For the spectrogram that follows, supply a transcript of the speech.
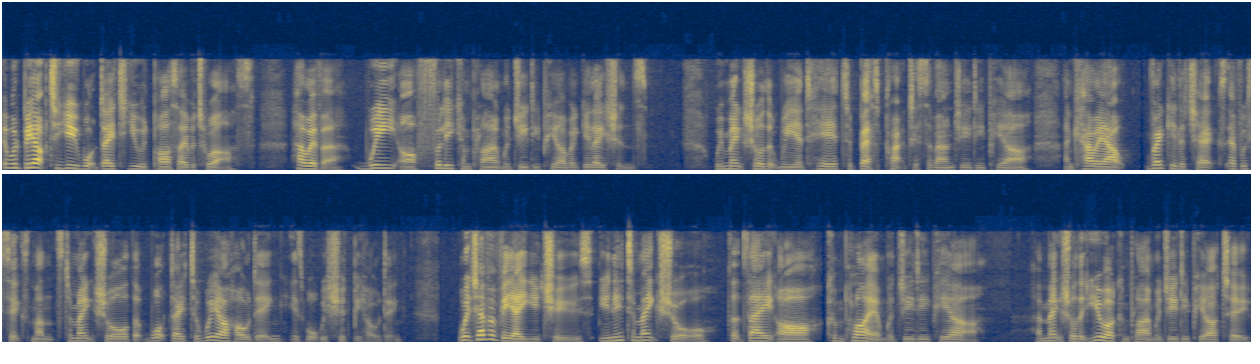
It would be up to you what data you would pass over to us. However, we are fully compliant with GDPR regulations. We make sure that we adhere to best practice around GDPR and carry out regular checks every six months to make sure that what data we are holding is what we should be holding. Whichever VA you choose, you need to make sure that they are compliant with GDPR and make sure that you are compliant with GDPR too.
